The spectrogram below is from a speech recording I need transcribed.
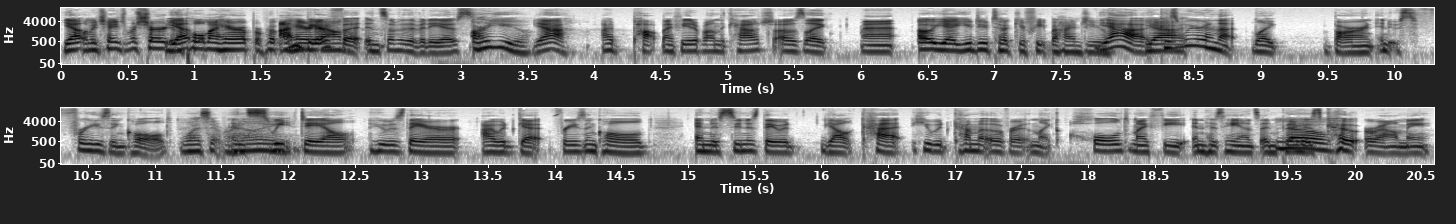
Yep. Let me change my shirt Yep. and pull my hair up or put my I'm hair barefoot down. in some of the videos. Are you? Yeah, I popped my feet up on the couch. I was like, eh. Oh yeah, you do tuck your feet behind you. yeah, because yeah. we were in that like barn and it was freezing cold. Was it really? And? Sweet Dale, who was there, I would get freezing cold, and as soon as they would yell "cut," he would come over and like hold my feet in his hands and put his coat around me.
